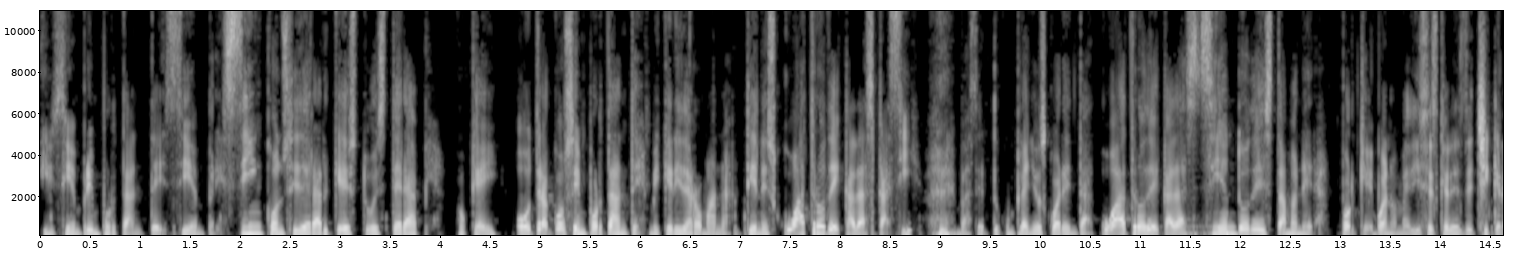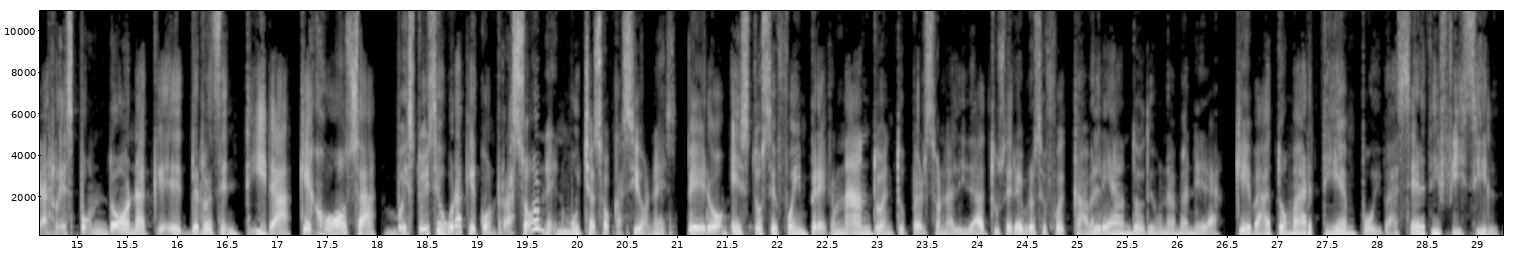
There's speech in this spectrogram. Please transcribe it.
y siempre importante, siempre, sin considerar que esto es terapia. ¿ok? Otra cosa importante, mi querida Romana, tienes cuatro décadas casi, va a ser tu cumpleaños 40, cuatro décadas siendo de esta manera. Porque, bueno, me dices que desde chica eras respondona, que resentida, quejosa. Estoy segura que con razón en muchas ocasiones, pero esto se fue impregnando en tu personalidad, tu cerebro se fue cableando de una manera que va a tomar tiempo y va a ser difícil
